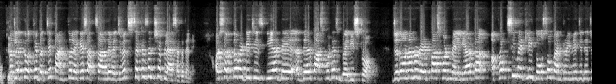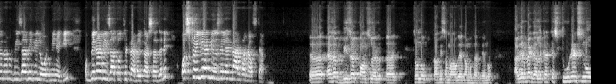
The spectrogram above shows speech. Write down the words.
ਮਤਲਬ ਕਿ ਉੱਥੇ ਬੱਚੇ 5 ਤੋਂ ਲੈ ਕੇ 7 ਸਾਲ ਦੇ ਵਿੱਚ ਵਿੱਚ ਸਿਟੀਜ਼ਨਸ਼ਿਪ ਲੈ ਸਕਦੇ ਨੇ। ਔਰ ਸਭ ਤੋਂ ਵੱਡੀ ਚੀਜ਼ ਕੀ ਹੈ their passport is very strong ਜਦੋਂ ਉਹਨਾਂ ਨੂੰ ਰੈੱਡ ਪਾਸਪੋਰਟ ਮਿਲ ਗਿਆ ਤਾਂ ਅਪਰੋਕਸੀਮੇਟਲੀ 200 ਕੰਟਰੀ ਨੇ ਜਿਹਦੇ ਚ ਉਹਨਾਂ ਨੂੰ ਵੀਜ਼ਾ ਦੀ ਵੀ ਲੋੜ ਨਹੀਂ ਹੈਗੀ। ਉਹ ਬਿਨਾਂ ਵੀਜ਼ਾ ਤੋਂ ਉੱਥੇ ਟਰੈਵਲ ਕਰ ਸਕਦੇ ਨੇ। Australia New Zealand are one of them. As a visa counsellor ਤੁਹਾਨੂੰ ਕਾਫੀ ਸਮਾਂ ਹੋ ਗਿਆ ਕੰਮ ਕਰਦੇ ਨੂੰ। ਅਗਰ ਮੈਂ ਗੱਲ ਕਰਾਂ ਕਿ ਸਟੂਡੈਂਟਸ ਨੂੰ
